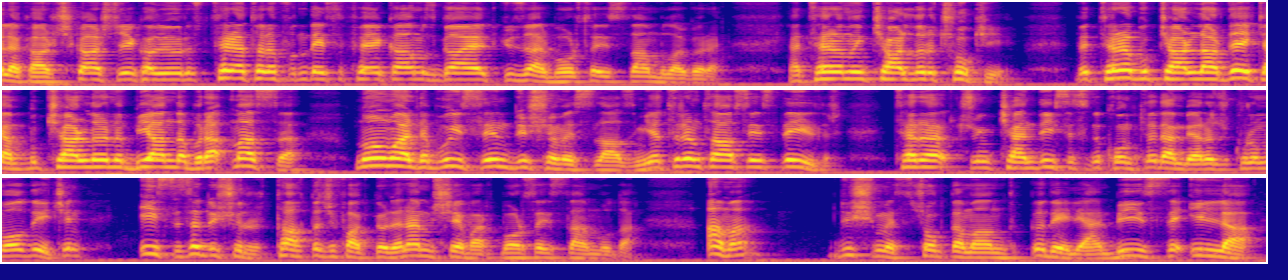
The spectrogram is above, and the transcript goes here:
ile karşı karşıya kalıyoruz. Terra tarafında ise FK'mız gayet güzel Borsa İstanbul'a göre. Yani Terra'nın karları çok iyi. Ve Terra bu karlardayken bu karlarını bir anda bırakmazsa normalde bu hissenin düşmemesi lazım. Yatırım tavsiyesi değildir. Terra çünkü kendi hissesini kontrol eden bir aracı kurum olduğu için istese düşürür. Tahtacı faktör denen bir şey var Borsa İstanbul'da. Ama düşmesi çok da mantıklı değil. Yani bir hisse illa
